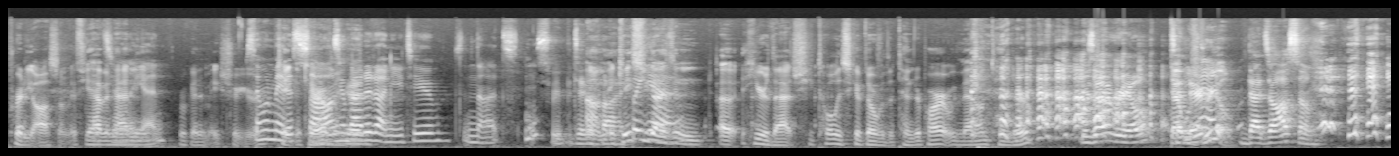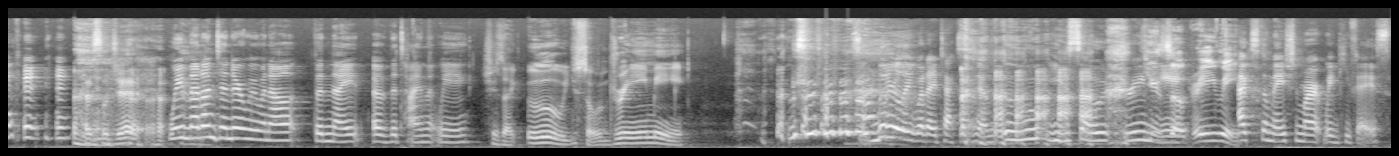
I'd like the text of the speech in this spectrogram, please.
pretty awesome. If you haven't had really any, good. we're gonna make sure you're Someone made a taken care of. song about it on YouTube. It's nuts. Sweet potato Um, pie. in case But you guys didn't uh, hear that, she totally skipped over the Tinder part. We met on Tinder. Was that real? That was real. That's awesome. That's legit. we met on Tinder. We went out the night of the time that we She's like, "Ooh, you're so dreamy. literally what I texted him. Ooh, you so dreamy! You so dreamy." Exclamation mark, winky face.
